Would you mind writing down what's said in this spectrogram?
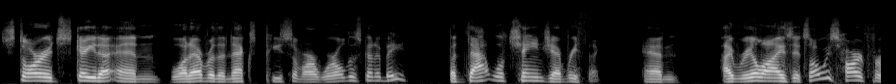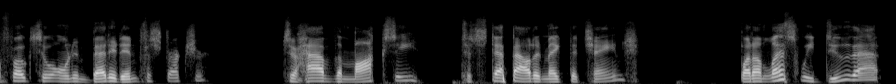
storage, SCADA, and whatever the next piece of our world is going to be. But that will change everything. And I realize it's always hard for folks who own embedded infrastructure to have the moxie to step out and make the change. But unless we do that,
